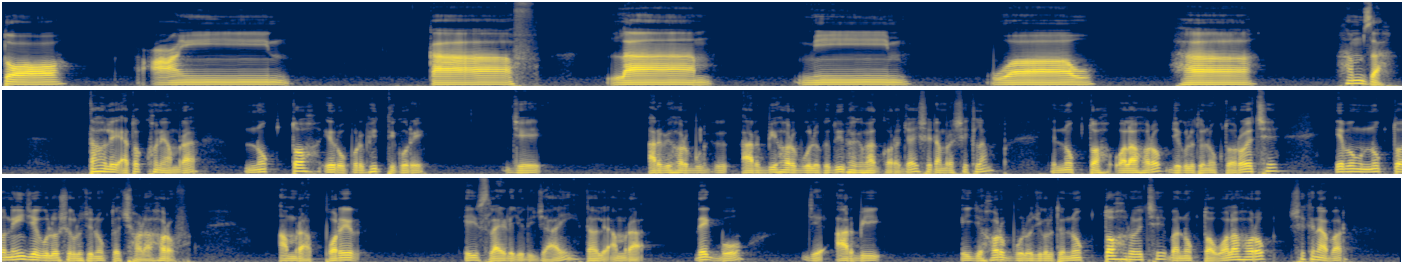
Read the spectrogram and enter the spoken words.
ত, আইন। কাফ, লাম, মিম, ওয়াও, হা, হামজা। তাহলে এতক্ষণে আমরা নোক্তহ এর ওপর ভিত্তি করে যে আরবি হরফগুলোকে আরবি হরফগুলোকে দুই ভাগে ভাগ করা যায়, সেটা আমরা শিখলাম। যে নোক্তহ ওয়ালা হরফ, যেগুলোতে নোক্ত রয়েছে, এবং নোক্ত নেই যেগুলো, সেগুলো হচ্ছে নোক্ত ছড়া হরফ। আমরা পরের এই স্লাইডে যদি যাই, তাহলে আমরা দেখব যে আরবি এই যে হরফগুলো, যেগুলোতে নোক্তহ রয়েছে বা নোক্তওয়ালা হরফ, সেখানে আবার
